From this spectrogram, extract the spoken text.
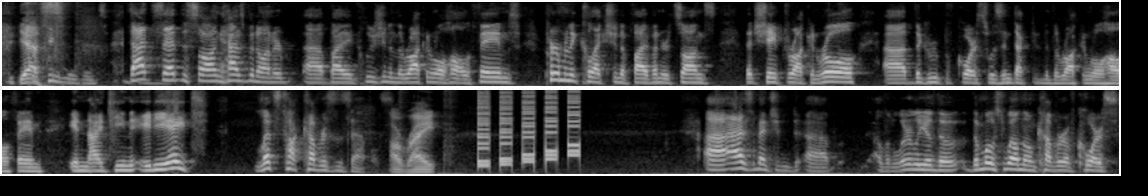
Yes. That said, the song has been honored uh, by inclusion in the Rock and Roll Hall of Fame's permanent collection of 500 songs that shaped rock and roll. Uh, the group, of course, was inducted into the Rock and Roll Hall of Fame in 1988. Let's talk covers and samples. All right. Uh, as mentioned uh, a little earlier, the, the most well known cover, of course,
